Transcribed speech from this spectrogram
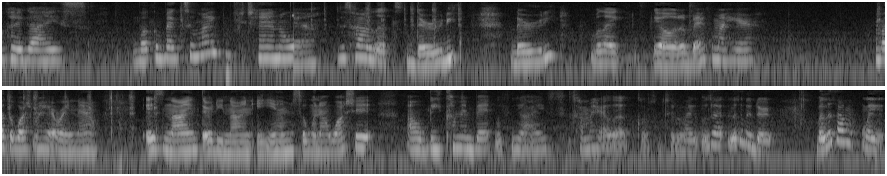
okay guys. Welcome back to my channel. Yeah this how it looks. Dirty. Dirty. But like yo the back of my hair. I'm about to wash my hair right now. It's 9:39 a.m so when i wash it i'll be coming back with you guys. How my hair look. Closer to the light. Look at look at the dirt. But look how like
